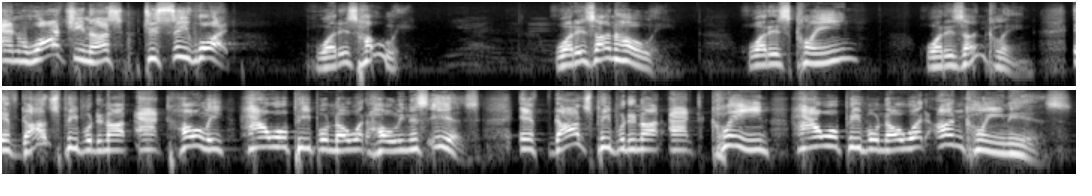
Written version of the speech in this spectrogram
and watching us to see what? What is holy? What is unholy? What is clean? What is unclean? If God's people do not act holy, how will people know what holiness is? If God's people do not act clean, how will people know what unclean is?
